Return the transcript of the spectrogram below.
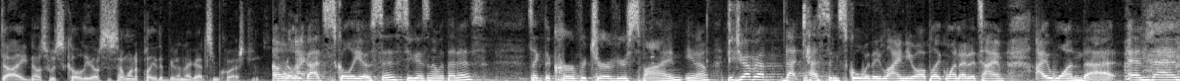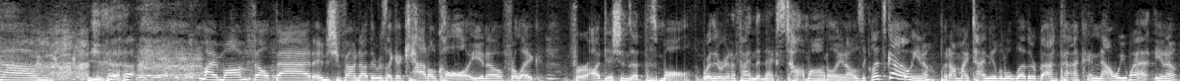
diagnosed with scoliosis? I want to play the and I got some questions. Of really bad scoliosis. Do you guys know what that is? It's like the curvature of your spine, you know? Did you ever have that test in school where they line you up like one at a time? I won that. And then um, my mom felt bad and she found out there was like a cattle call, you know, for like for auditions at this mall where they were going to find the next top model. You know, I was like, let's go, you know, put on my tiny little leather backpack and now we went, you know?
